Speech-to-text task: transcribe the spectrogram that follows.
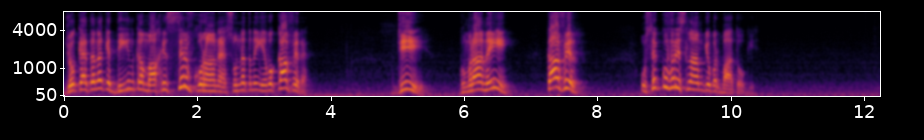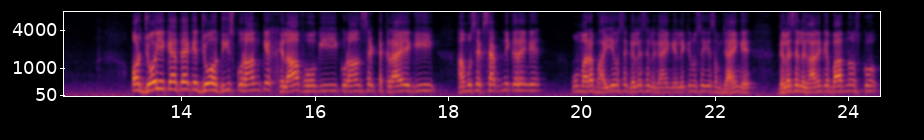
جو کہتا ہے نا کہ دین کا ماخذ صرف قرآن ہے، سنت نہیں ہے، وہ کافر ہے۔ جی گمراہ نہیں، کافر۔ اسے کفر اسلام کے اوپر بات ہوگی۔ اور جو یہ کہتا ہے کہ جو حدیث قرآن کے خلاف ہوگی، قرآن سے ٹکرائے گی، ہم اسے ایکسیپٹ نہیں کریں گے۔ وہ ہمارا بھائی ہے، اسے گلے سے لگائیں گے، لیکن اسے یہ سمجھائیں گے۔ گلے سے لگانے کے بعد نہ اس کو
